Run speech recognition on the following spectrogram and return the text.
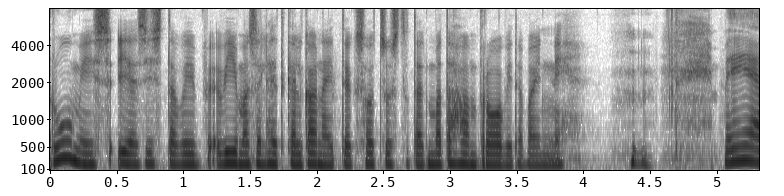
ruumis ja siis ta võib viimasel hetkel ka näiteks otsustada, et ma tahan proovida vanni? meie,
